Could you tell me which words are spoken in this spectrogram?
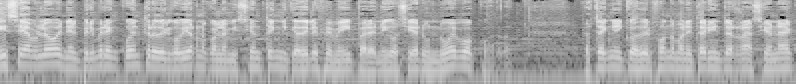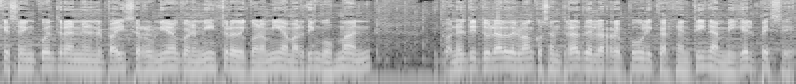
¿Qué se habló en el primer encuentro del gobierno con la misión técnica del FMI para negociar un nuevo acuerdo. Los técnicos del Fondo Monetario Internacional que se encuentran en el país se reunieron con el ministro de Economía Martín Guzmán y con el titular del Banco Central de la República Argentina Miguel Pese.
